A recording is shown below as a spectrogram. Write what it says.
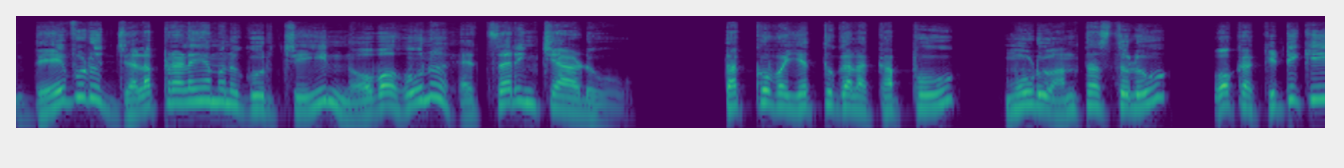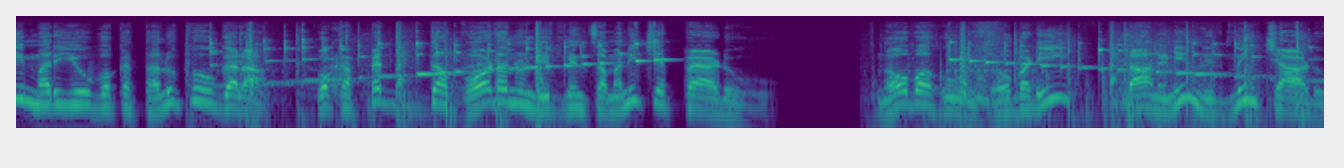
దేవుడు జలప్రళయమును గూర్చి నోవహును హెచ్చరించాడు. తక్కువ ఎత్తుగల కప్పు మూడు అంతస్తులు ఒక కిటికీ మరియు ఒక తలుపు గల ఒక పెద్ద ఓడను నిర్మించమని చెప్పాడు. నోబహు లోబడి దానిని నిర్మించాడు.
